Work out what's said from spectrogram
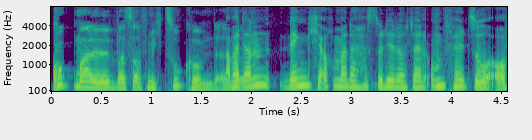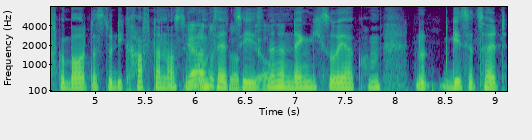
guck mal, was auf mich zukommt. Also, aber dann denke ich auch immer, da hast du dir doch dein Umfeld so aufgebaut, dass du die Kraft dann aus dem Ja, Umfeld ziehst. Ne? Dann denke ich so, ja komm, du gehst jetzt halt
